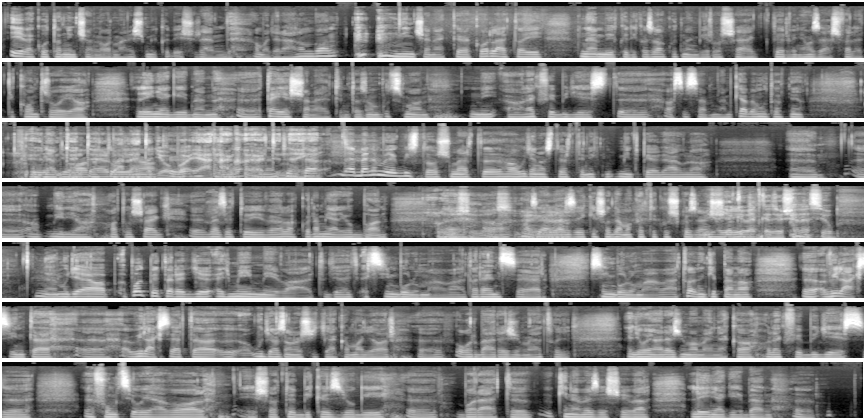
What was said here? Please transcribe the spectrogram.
Évek óta nincsen normális működés rend a magyar államban, nincsenek korlátai, nem működik az alkotmánybíróság törvényhozás feletti kontrollja, lényegében teljesen eltűnt az ombudsman, a legfőbb ügyészt azt hiszem nem kell bemutatnia, ő nem tűnt el, bár lehet, hogy jobban járnánk, ha eltűnne. El. De ebben nem vagyok biztos, mert ha ugyanaz történik, mint például a, a média hatóság vezetőjével, akkor nem jár jobban az, az, az ellenzék és a demokratikus közönség. Mi, a következő se lesz jobb? Nem, ugye a, a Polt Péter egy, egy mémé vált, ugye egy, egy szimbólumá vált, a rendszer szimbólumá vált. Tulajdonképpen a, a világszinte, a világszerte úgy azonosítják a magyar Orbán rezsimet, hogy egy olyan rezsim, amelynek a, legfőbb ügyész funkciójával és a többi közjogi barát kinevezésével lényegében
